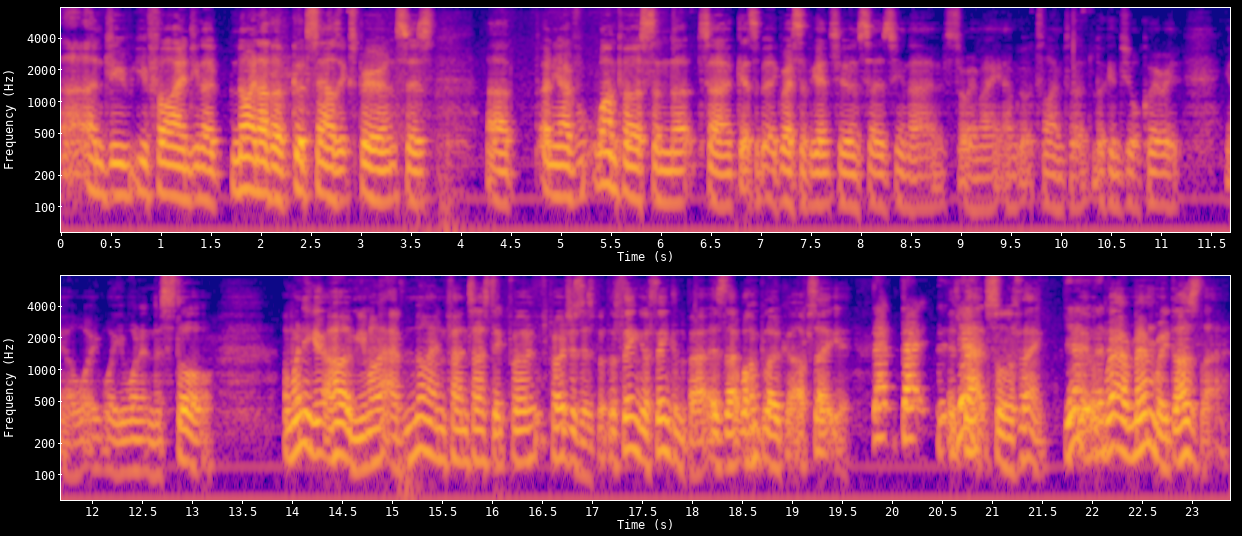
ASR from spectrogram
and you you find you know nine other good sales experiences, uh, and you have one person that uh, gets a bit aggressive against you and says, you know, sorry mate, I haven't got time to look into your query, you know what what you want in the store. And when you get home, you might have nine fantastic pur- purchases, but the thing you're thinking about is that one bloke that upset you. That that It's yeah, that sort of thing. Yeah, It- and- where memory does that,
